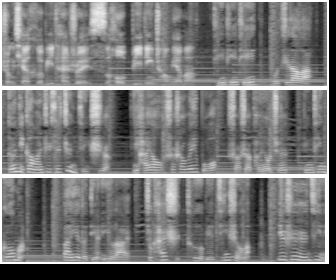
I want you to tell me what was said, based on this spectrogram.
生前何必贪睡，死后必定长眠吗？停停停，我知道了。等你干完这些正经事，你还要刷刷微博、刷刷朋友圈、听听歌嘛。半夜的点一来，就开始特别精神了。夜深人静，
